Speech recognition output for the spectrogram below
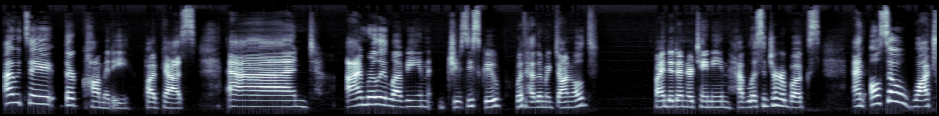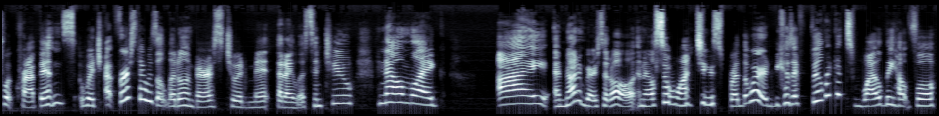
I would say they're comedy podcasts. And I'm really loving Juicy Scoop with Heather McDonald. Find it entertaining, have listened to her books, and also watch What Crappens, which at first I was a little embarrassed to admit that I listened to. And now I'm like, I am not embarrassed at all. And I also want to spread the word because I feel like it's wildly helpful.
